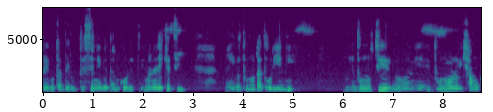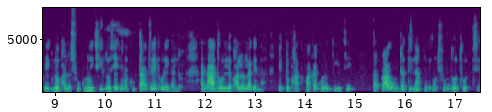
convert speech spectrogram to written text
দেবতাদের উদ্দেশ্যে নিবেদন করে মানে রেখেছি। এবার ধুনোটা ধরিয়ে নিই। ধুনুচির মানে ধুনোর ওই সামগ্রীগুলো ভালো শুকনোই ছিল সেই জন্য খুব তাড়াতাড়ি ধরে গেল। আর না ধরলে ভালো লাগে না। একটু ফাঁকা ফাঁকা করে দিয়েছি, তারপর আগুনটা দিলাম। দেখুন, সুন্দর ধরছে।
